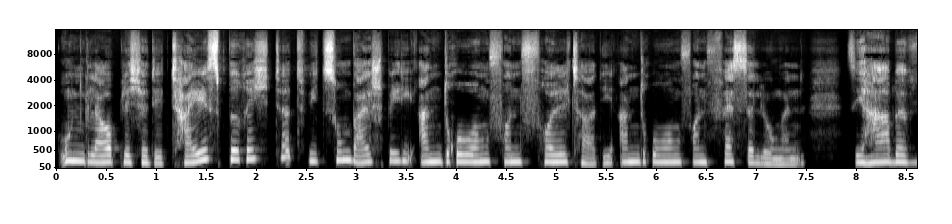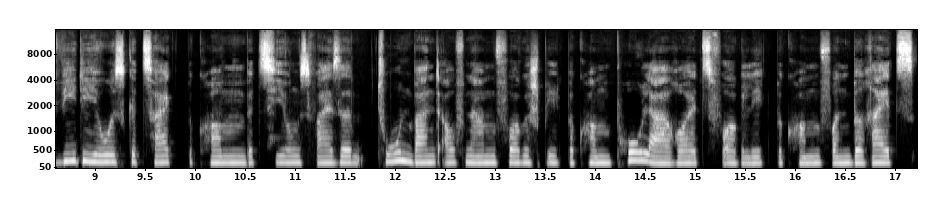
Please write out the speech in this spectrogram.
unglaubliche Details berichtet, wie zum Beispiel die Androhung von Folter, die Androhung von Fesselungen. Sie habe Videos gezeigt bekommen, beziehungsweise Tonbandaufnahmen vorgespielt bekommen, Polaroids vorgelegt bekommen von bereits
